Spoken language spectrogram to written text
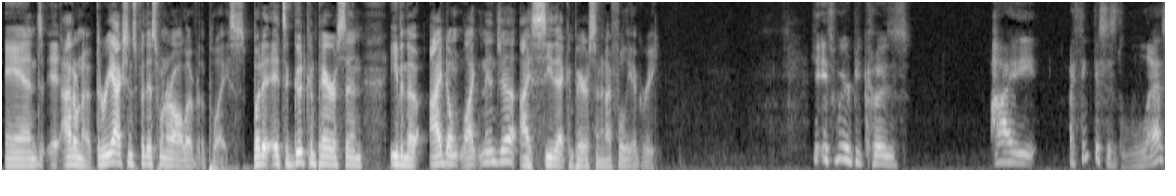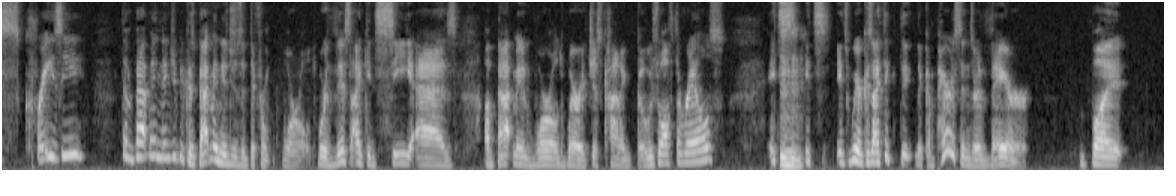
and it, I don't know. The reactions for this one are all over the place, but it, it's a good comparison. Even though I don't like Ninja, I see that comparison and I fully agree. It's weird because I I think this is less crazy than Batman Ninja because Batman Ninja is a different world. Where this I could see as a Batman world where it just kind of goes off the rails. It's mm-hmm. it's it's weird because I think the, the comparisons are there but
